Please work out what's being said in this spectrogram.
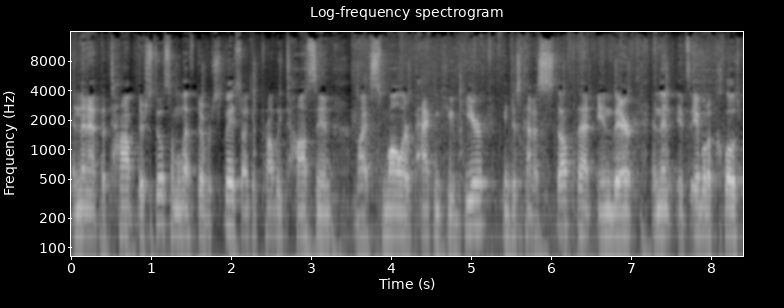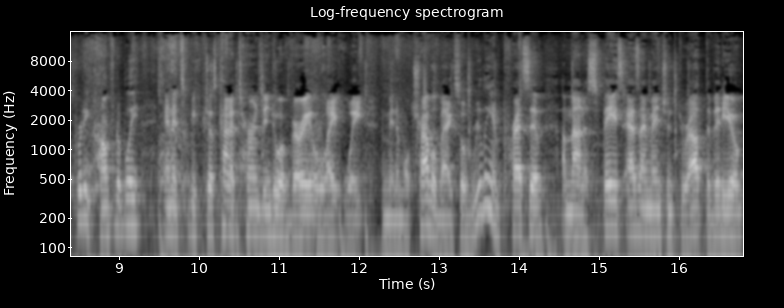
And then at the top, there's still some leftover space, so I could probably toss in my smaller packing cube here. and just kind of stuff that in there, and then it's able to close pretty comfortably, and it just kind of turns into a very lightweight, minimal travel bag. So really impressive amount of space, as I mentioned throughout the video.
